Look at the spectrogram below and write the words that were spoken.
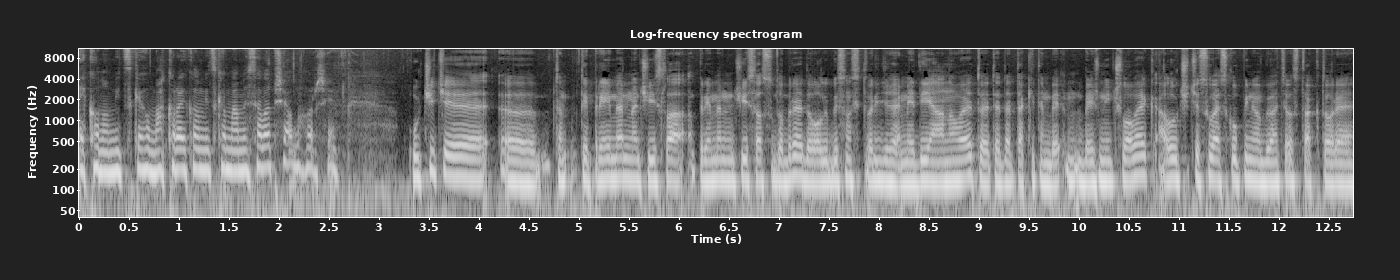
ekonomického, makroekonomického máme sa lepšie alebo horšie? Určite e, tie priemerné čísla, priemerné čísla sú dobré, dovolil by som si tvrdiť, že aj mediánové, to je teda taký ten bežný človek, ale určite sú aj skupiny obyvateľstva, ktoré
